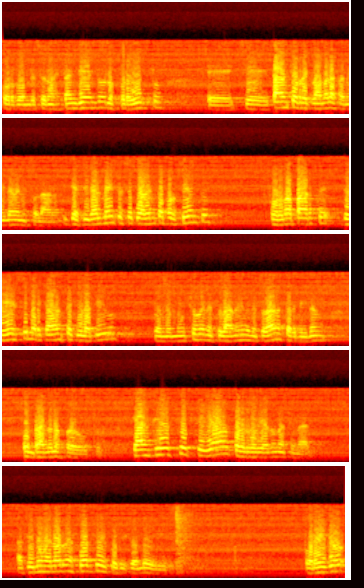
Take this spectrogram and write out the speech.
por, donde se nos están yendo los productos eh, que tanto reclama la familia venezolana y que finalmente ese 40% forma parte de ese mercado especulativo donde muchos venezolanos y venezolanas terminan comprando los productos, que han sido subsidiados por el gobierno nacional, haciendo un enorme esfuerzo de disposición de divisas. Por ello,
